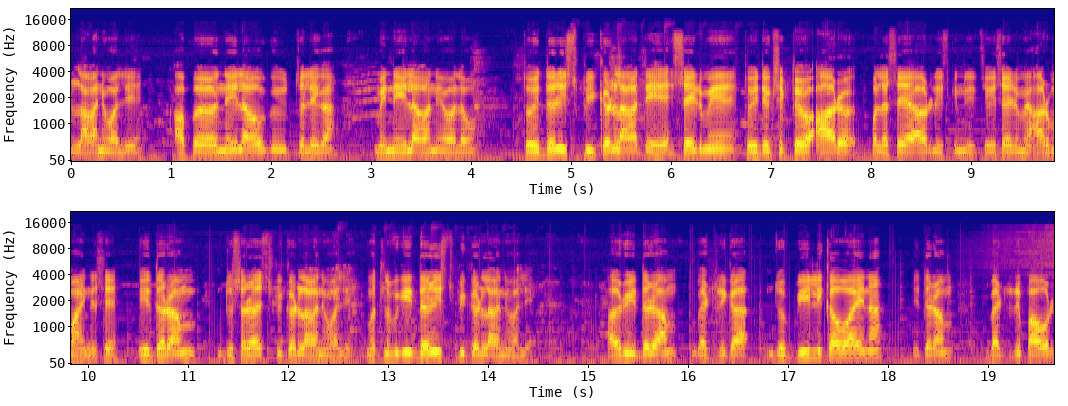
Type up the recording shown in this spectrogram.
लगाने वाले हैं। आप नहीं लगाओगे चलेगा। मैं नहीं लगाने वाला हूँ। तो इधर स्पीकर लगाते हैं इस साइड में। तो ये देख सकते हो आर प्लस है और इसके नीचे की साइड में आर माइनस है। इधर हम दूसरा स्पीकर लगाने वाले। मतलब कि इधर स्पीकर लगाने वाले। और इधर हम बैटरी का जो बी लिखा हुआ है ना, इधर हम बैटरी पावर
